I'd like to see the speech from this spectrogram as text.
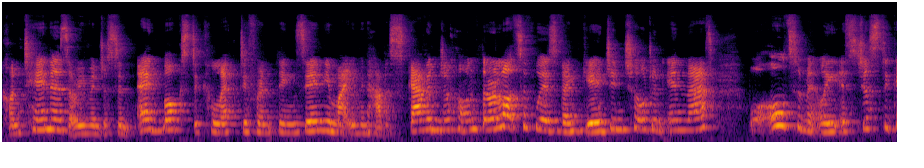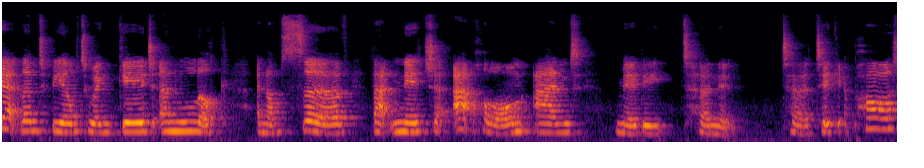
containers or even just an egg box to collect different things in. You might even have a scavenger hunt. There are lots of ways of engaging children in that. But ultimately, it's just to get them to be able to engage and look and observe that nature at home and maybe turn it to take it apart,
